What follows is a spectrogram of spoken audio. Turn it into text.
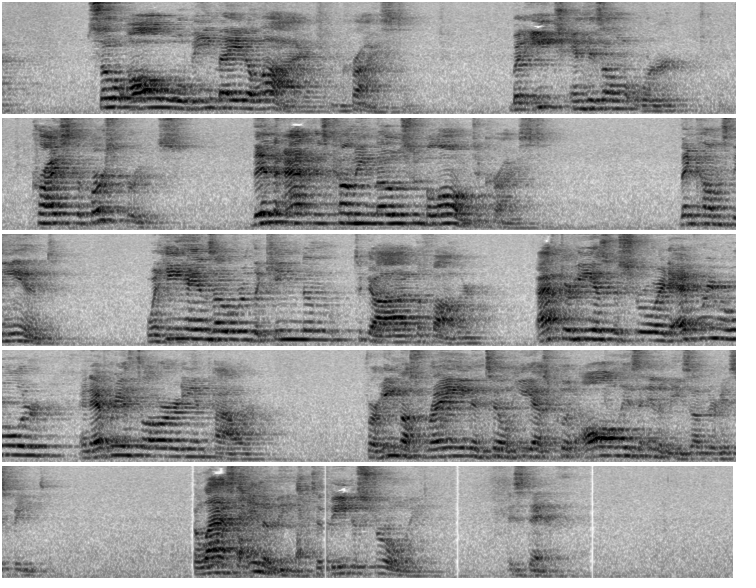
so all will be made alive in Christ. But each in his own order Christ the firstfruits, then at his coming those who belong to Christ. Then comes the end, when he hands over the kingdom to God the Father, after he has destroyed every ruler and every authority and power. For he must reign until he has put all his enemies under his feet. The last enemy to be destroyed is death.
